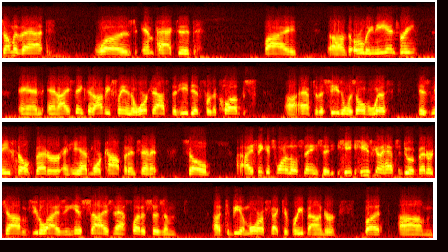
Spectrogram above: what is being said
some of that was impacted by uh, the early knee injury, and and I think that obviously in the workouts that he did for the clubs uh, after the season was over with, his knee felt better and he had more confidence in it. So I think it's one of those things that he he's going to have to do a better job of utilizing his size and athleticism uh, to be a more effective rebounder. But um,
